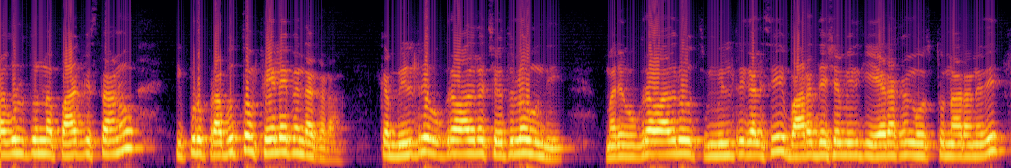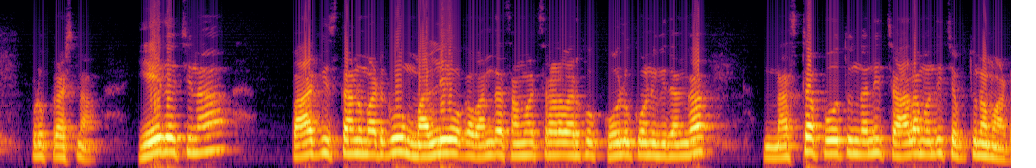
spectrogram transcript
రగులుతున్న పాకిస్తాను ఇప్పుడు ప్రభుత్వం ఫెయిల్ అయిపోయింది అక్కడ. ఇక మిలిటరీ ఉగ్రవాదుల చేతిలో ఉంది. మరి ఉగ్రవాదులు మిలిటరీ కలిసి భారతదేశం మీదకి ఏ రకంగా వస్తున్నారనేది ఇప్పుడు ప్రశ్న. ఏదొచ్చినా పాకిస్తాన్ మటుకు మళ్ళీ ఒక వంద సంవత్సరాల వరకు కోలుకోని విధంగా నష్టపోతుందని చాలామంది చెప్తున్నమాట.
